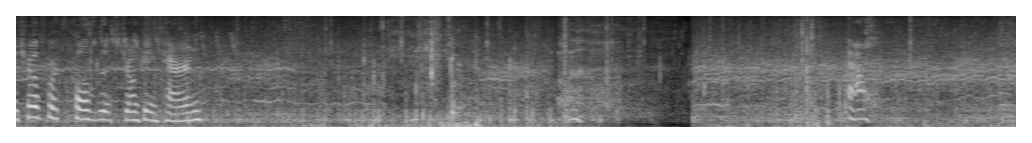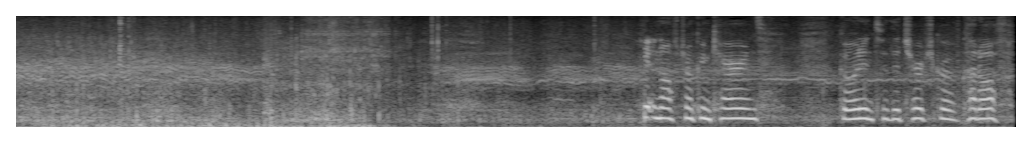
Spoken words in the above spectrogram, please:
The Trailforks calls this Drunken Karen. Ow. Getting off Drunken Karen's, going into the Church Grove cutoff.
